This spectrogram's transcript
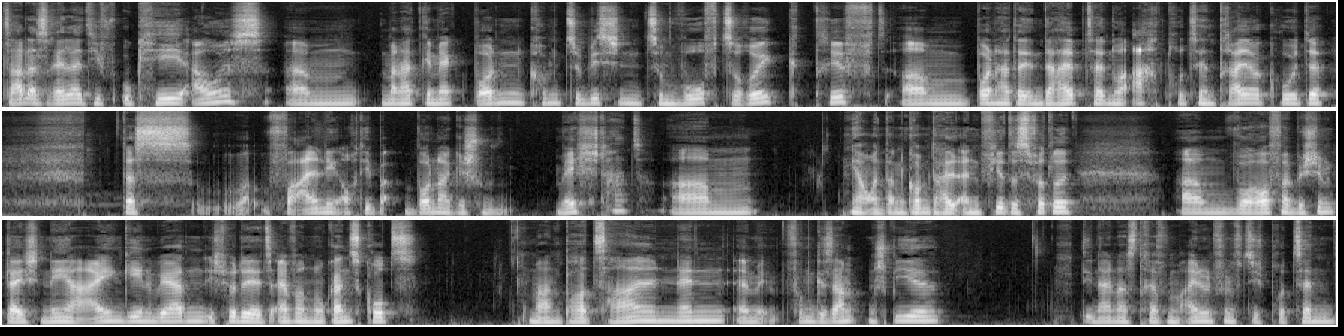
sah das relativ okay aus. Ähm, man hat gemerkt, Bonn kommt so ein bisschen zum Wurf zurück, trifft. Ähm, Bonn hatte in der Halbzeit nur 8% Dreierquote, das vor allen Dingen auch die Bonner geschwächt hat. Ähm, ja, und dann kommt halt ein viertes Viertel, ähm, worauf wir bestimmt gleich näher eingehen werden. Ich würde jetzt einfach nur ganz kurz mal ein paar Zahlen nennen ähm, vom gesamten Spiel. Die Niners treffen 51%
